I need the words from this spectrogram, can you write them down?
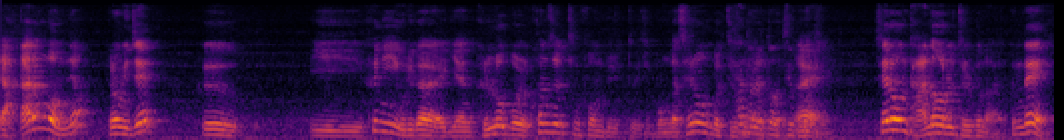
야 다른 거 없냐? 그럼 이제 그 이 흔히 우리가 얘기한 글로벌 컨설팅 펌들이 또 이제 뭔가 새로운 걸 들고 나와요. 또 들고 네. 새로운 단어를 들고 나와요. 근데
